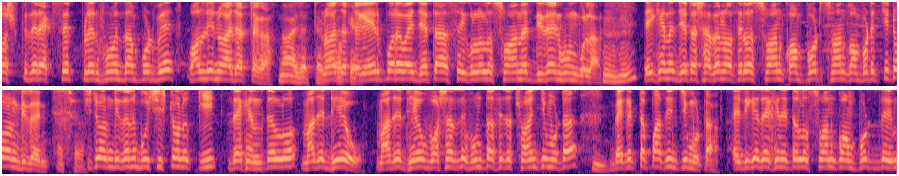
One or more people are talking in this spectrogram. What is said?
দশ পিসের এক সেট প্লেন ফোমের দাম পড়বে অনলি নয় হাজার টাকা। 9,000 টাকা, নয় হাজার টাকা। এরপরে ভাই যেটা আছে এগুলো হলো সোয়ানের ডিজাইন ফোমগুলা এইখানে যেটা সাজানো আছে হলো সোয়ান কম্পোর্ট সোয়ান কম্পোর্টের চিটং ডিজাইন। চিটং ডিজাইনের বৈশিষ্ট্য হলো কি? দেখেন এটা হলো মাঝে ঢেউ। মাঝে ঢেউ বসাতে ফোমটা সেটা ছয় ইঞ্চি মোটা ব্যাকেটটা পাঁচ ইঞ্চি মোটা। এদিকে দেখেন এটা হলো সোয়ান কম্পোর্ট দেখেন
